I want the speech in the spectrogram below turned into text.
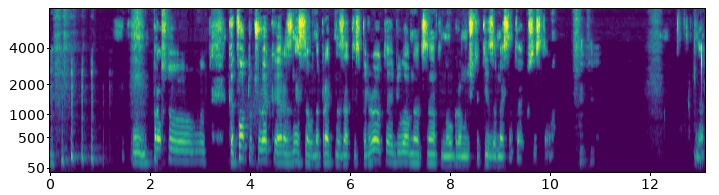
Просто каквото човек е разнесъл напред-назад из природата е било на цената на огромни щети за местната екосистема. Да.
